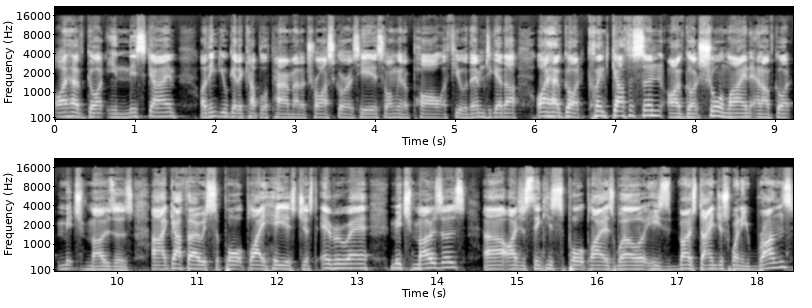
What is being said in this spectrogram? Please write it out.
I have got in this game. I think you'll get a couple of Parramatta try scorers here, so I'm going to pile a few of them together. I have got Clint Gutherson, I've got Shaun Lane, and I've got Mitch Moses. Uh, Gutho is support play. He is just everywhere. Mitch Moses, uh, I just think his support play as well. He's most dangerous when he runs,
